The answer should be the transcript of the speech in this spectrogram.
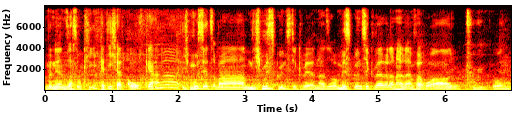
wenn du dann sagst, okay, hätte ich halt auch gerne, ich muss jetzt aber nicht missgünstig werden. Also missgünstig wäre dann halt einfach, oh, du Typ und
